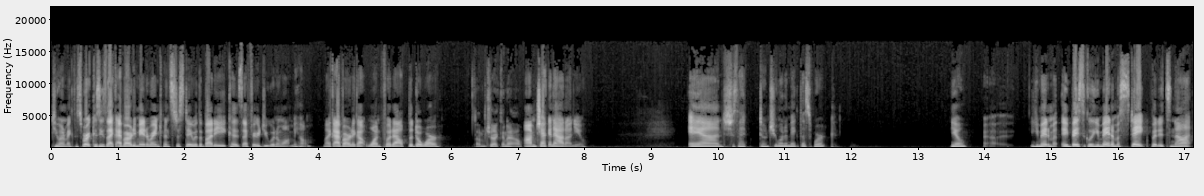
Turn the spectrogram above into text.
do you want to make this work? Because he's like, I've already made arrangements to stay with a buddy because I figured you wouldn't want me home. Like, I've already got one foot out the door. I'm checking out. I'm checking out on you. And she's like, Don't you want to make this work? You know, uh, you made a, basically, you made a mistake, but it's not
